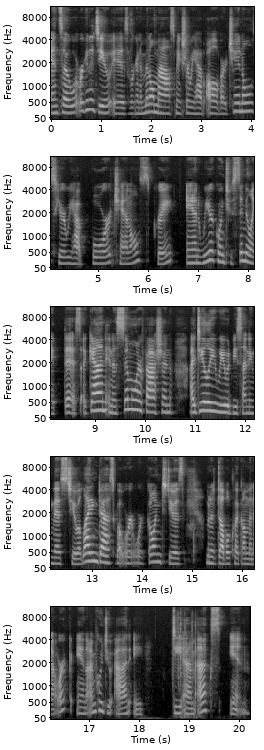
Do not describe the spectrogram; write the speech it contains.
And so what we're going to do is we're going to middle mouse, make sure we have all of our channels. Here we have four channels. Great. And we are going to simulate this again in a similar fashion. Ideally, we would be sending this to a lighting desk. What we're, going to do is I'm to double click on the network and I'm going to add a DMX in.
